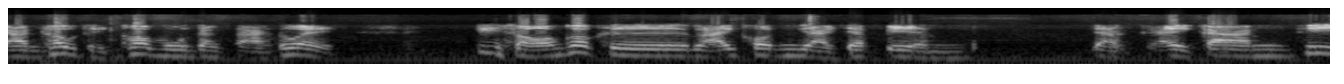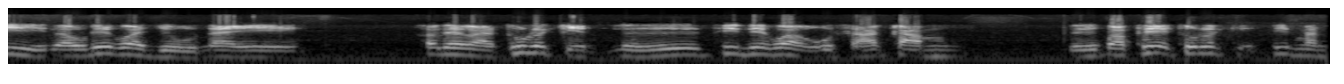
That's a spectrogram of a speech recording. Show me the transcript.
การเข้าถึงข้อมูลต่างๆด้วย ที่สองก็คือหลายคนอยากจะเปลี่ยนจากไอการที่เราเรียกว่าอยู่ในเขาเรียกว่าธุรกิจหรือที่เรียกว่าอุตสาหกรรม หรือประเภทธุรกิจที่มัน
